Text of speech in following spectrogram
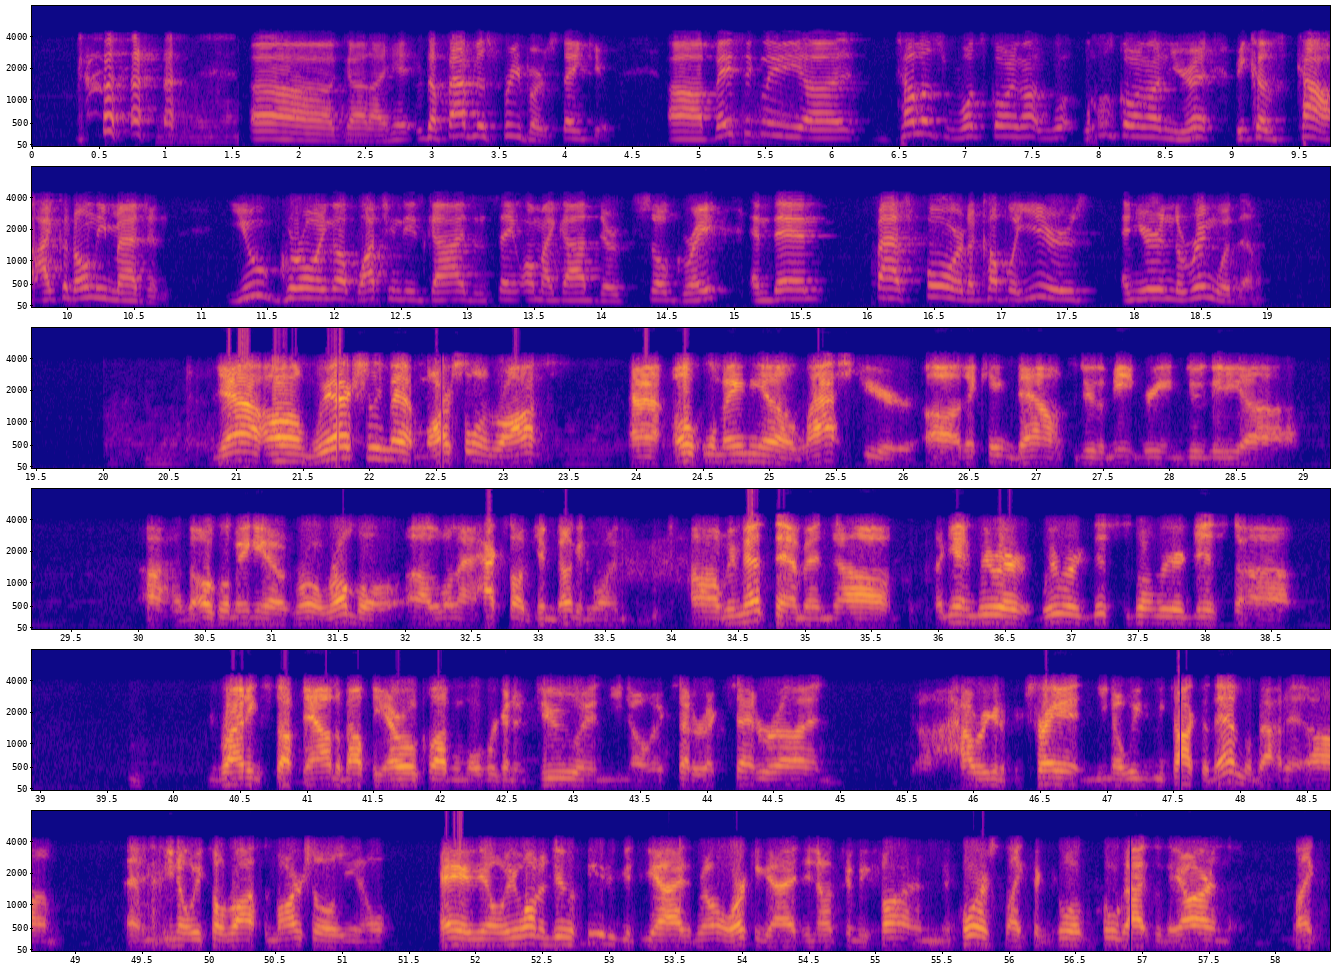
Oh God, I hate the Fabulous Freebirds. Thank you. Uh, basically, uh, tell us what's going on. What, what's going on in your head? Because Kyle, I could only imagine you growing up watching these guys and saying, "Oh my God, they're so great," and then fast forward a couple of years and you're in the ring with them. Yeah, um, we actually met Marshall and Ross at Oklahoma last year. Uh, they came down to do the meet and greet and do the uh, uh, the Oaklamania Royal Rumble, uh, the one that Hacksaw Jim Duggan won. Uh, we met them, and uh, again, we were we were. This is when we were just uh, writing stuff down about the Arrow Club and what we're to do, and you know, et cetera, et cetera, and uh, how we're to portray it. And you know, we we talked to them about it, um, and you know, we told Ross and Marshall, you know, hey, you know, we want to do a feud with you guys. We want to work you guys. You know, it's gonna be fun. And of course, like the cool cool guys that they are, and like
